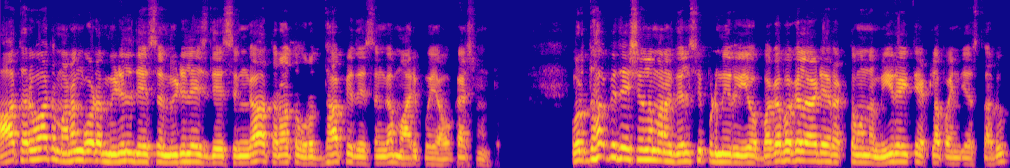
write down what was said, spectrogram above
ఆ తర్వాత మనం కూడా మిడిల్ దేశం మిడిల్ ఏజ్ దేశంగా ఆ తర్వాత వృద్ధాప్య దేశంగా మారిపోయే అవకాశం ఉంటుంది. వృద్ధాప్య దేశంలో మనకు తెలిసి ఇప్పుడు మీరు బగబగలాడే రక్తం ఉన్న మీరైతే ఎట్లా పనిచేస్తారు?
